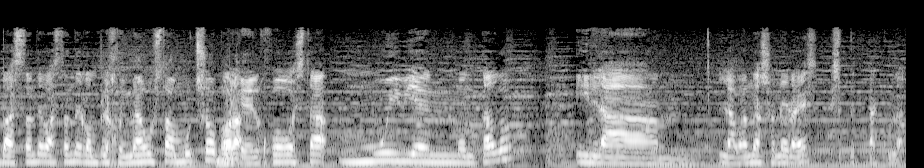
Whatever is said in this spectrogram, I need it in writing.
bastante, bastante complejo y me ha gustado mucho porque el juego está muy bien montado y la, la banda sonora es espectacular.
